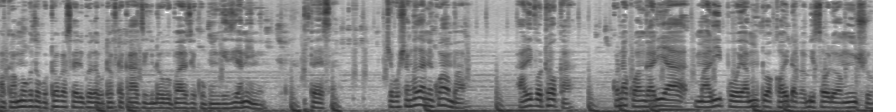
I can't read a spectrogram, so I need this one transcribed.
Akaamua kuweza kutoka sasa ili kuweza kutafuta kazi kidogo pale kumuingizia nini pesa. Cha kushangaza ni kwamba alivyotoka kwenda kuangalia malipo ya mtu wa kawaida kabisa, ule wa mwisho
